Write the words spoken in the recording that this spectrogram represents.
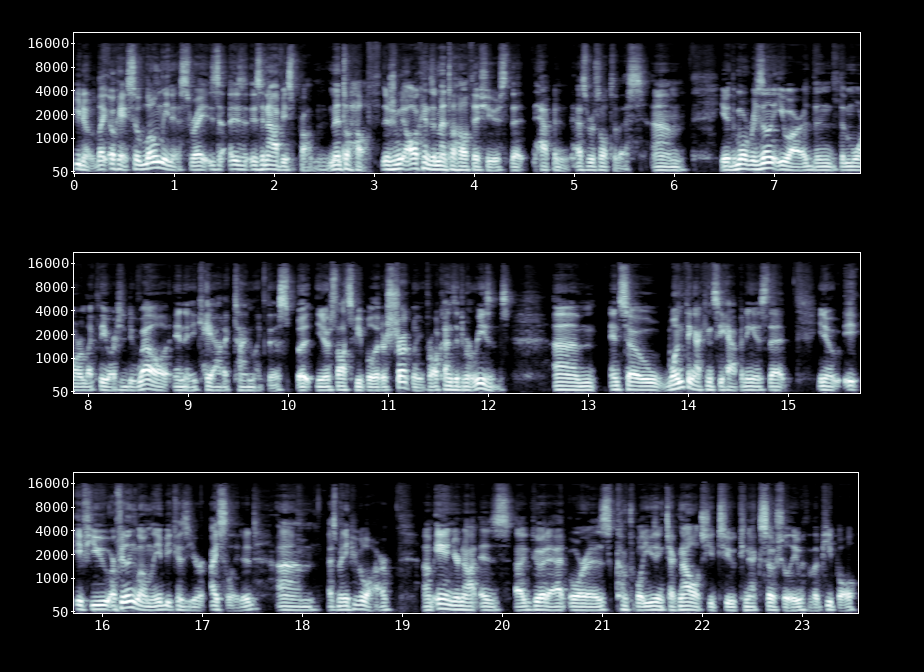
you know, like okay, so loneliness, right, is, is, is, an obvious problem. Mental health. There's gonna be all kinds of mental health issues that happen as a result of this. Um, you know, the more resilient you are, then the more likely you are to do well in a chaotic time like this. But you know, there's lots of people that are struggling for all kinds of different reasons. Um, and so one thing I can see happening is that, you know, if you are feeling lonely because you're isolated, um, as many people are, um, and you're not as uh, good at or as comfortable using technology to connect socially with other people,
